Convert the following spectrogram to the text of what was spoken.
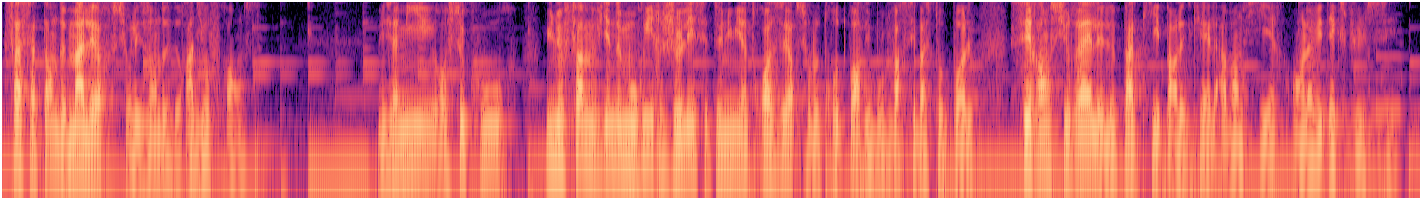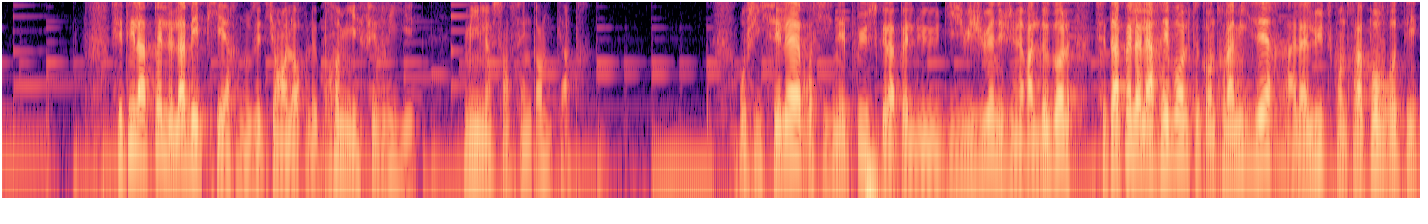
face à tant de malheurs sur les ondes de Radio France. Mes amis, au secours, une femme vient de mourir gelée cette nuit à 3 heures sur le trottoir du boulevard Sébastopol, serrant sur elle le papier par lequel, avant-hier, on l'avait expulsée. C'était l'appel de l'abbé Pierre, nous étions alors le 1er février 1954. Aussi célèbre, si ce n'est plus, que l'appel du 18 juin du général de Gaulle, cet appel à la révolte contre la misère, à la lutte contre la pauvreté,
